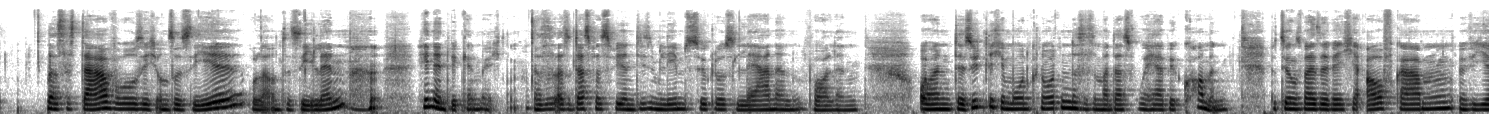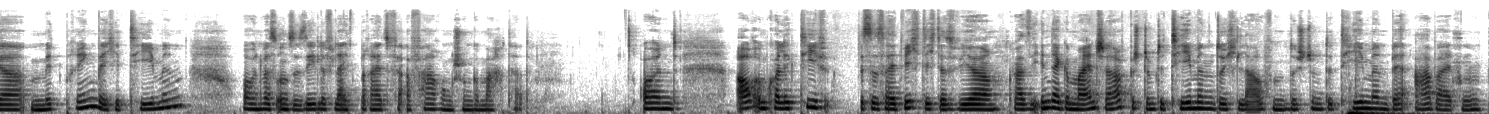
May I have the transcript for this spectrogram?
Das ist da, wo sich unsere Seele oder unsere Seelen hinentwickeln möchten. Das ist also das, was wir in diesem Lebenszyklus lernen wollen. Und der südliche Mondknoten, das ist immer das, woher wir kommen, beziehungsweise welche Aufgaben wir mitbringen, welche Themen und was unsere Seele vielleicht bereits für Erfahrungen schon gemacht hat. Und auch im Kollektiv ist es halt wichtig, dass wir quasi in der Gemeinschaft bestimmte Themen durchlaufen, bestimmte Themen bearbeiten.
